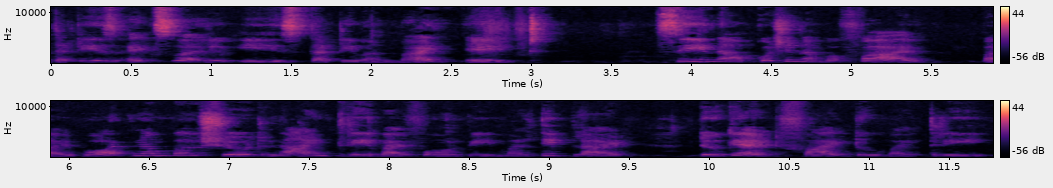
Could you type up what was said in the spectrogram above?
that is x value is 31 by 8. See now question number 5. By what number should 9 3 by 4 be multiplied to get 5 2 by 3?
